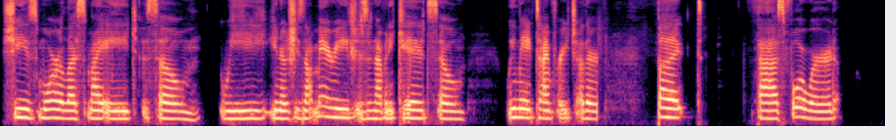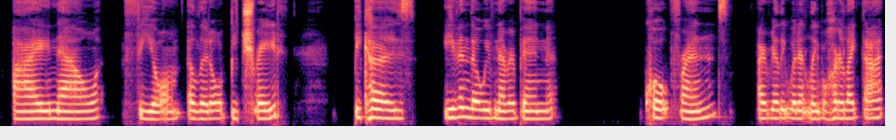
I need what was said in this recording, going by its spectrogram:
She's more or less my age, so we, you know, she's not married, she doesn't have any kids, so we made time for each other. But fast forward, I now feel a little betrayed because even though we've never been quote friends, I really wouldn't label her like that.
